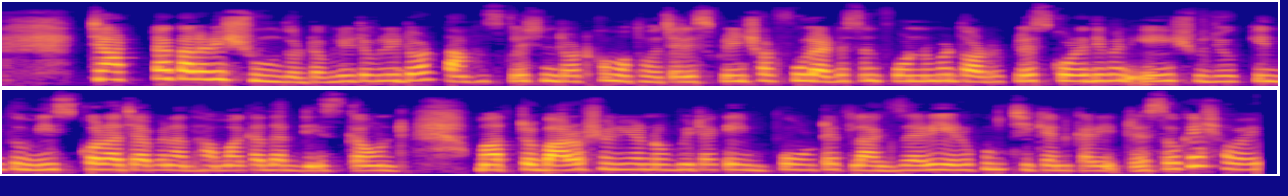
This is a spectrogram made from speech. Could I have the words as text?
চারটা কালারের সুন্দর। ডাব্লিউ ডাব্লিউ ডট তানহাস ডট কম অথবা চাইলে screenshot full address and phone number order place করে দেবেন। এই সুযোগ কিন্তু মিস করা যাবে না। ধামাকাদার ডিসকাউন্ট মাত্র বারোশো নিরানব্বই টাকা ইম্পোর্টেড লাক্সারি এরকম চিকেন কারি ড্রেস ওকে সবাই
